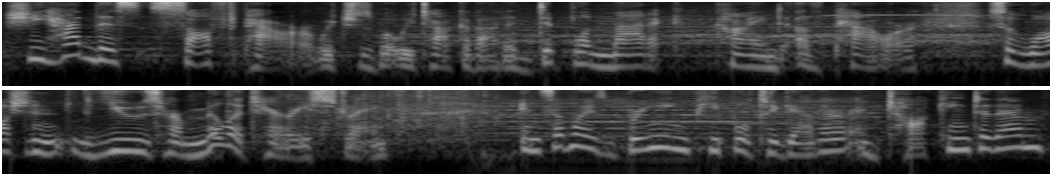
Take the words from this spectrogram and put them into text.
She had this soft power, which is what we talk about, a diplomatic kind of power. So while she didn't use her military strength, in some ways, bringing people together and talking to them,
